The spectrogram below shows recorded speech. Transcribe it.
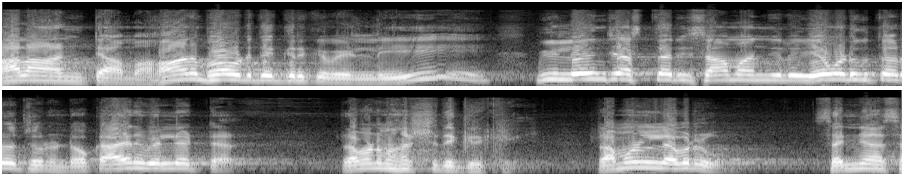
అలాంటి ఆ మహానుభావుడి దగ్గరికి వెళ్ళి వీళ్ళు ఏం చేస్తారు ఈ సామాన్యులు? ఏమడుగుతారో చూడండి. ఒక ఆయన వెళ్ళేటారు రమణ మహర్షి దగ్గరికి. రమణులు ఎవరు? సన్యాస.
